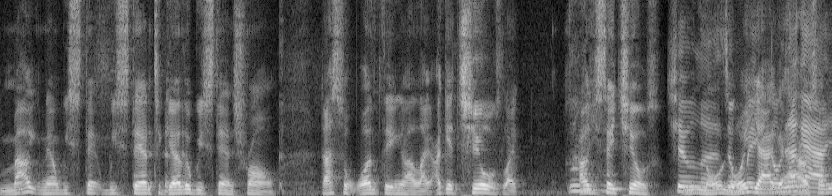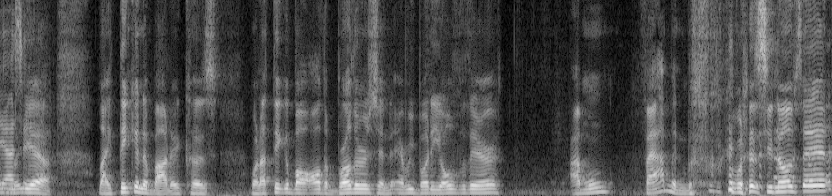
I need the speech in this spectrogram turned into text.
Mão Việt Nam, we stand, we stand together. we stand strong. That's the one thing I like. I get chills. Like how you say chills? Chill là Nói- dùng nói mình, yaga nói or yaga, something. yes, yeah, like thinking about it because when I think about all the brothers and everybody over there, I'm on famine with us. You know what I'm saying?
